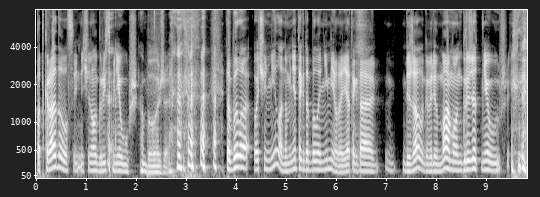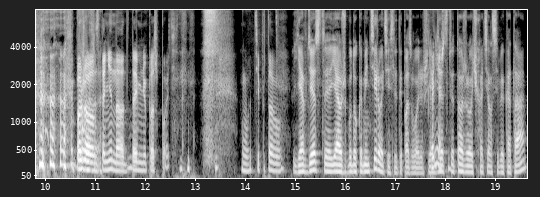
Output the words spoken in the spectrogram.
подкрадывался и начинал грызть мне уши. Боже. Это было очень мило, но мне тогда было не мило. Я тогда бежал и говорил, мама, он грызет мне уши. Пожалуйста, не надо, дай мне поспать. Вот, типа того. Я в детстве, я уже буду комментировать, если ты позволишь. Я в детстве тоже очень хотел себе кота.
